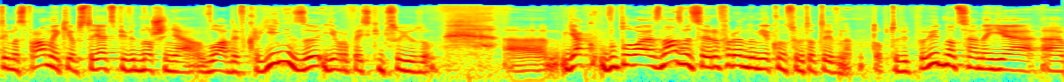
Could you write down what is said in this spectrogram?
тими справами, які обстоять співвідношення влади в країні з Європейським Союзом. Е, Як випливає з назви, цей референдум є консультативним. Тобто, відповідно, це не є е,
